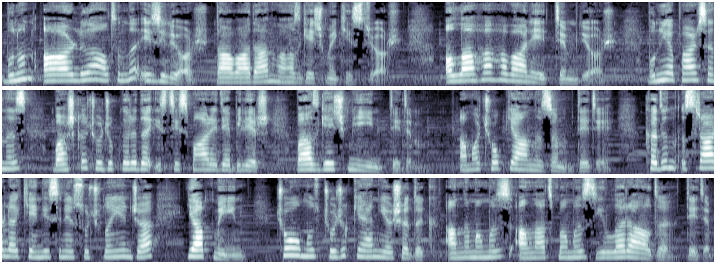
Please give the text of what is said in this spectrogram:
Bunun ağırlığı altında eziliyor, davadan vazgeçmek istiyor. Allah'a havale ettim diyor. Bunu yaparsanız başka çocukları da istismar edebilir, vazgeçmeyin dedim.'' ama çok yalnızım dedi. Kadın ısrarla kendisini suçlayınca yapmayın. Çoğumuz çocukken yaşadık. Anlamamız, anlatmamız yıllar aldı dedim.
